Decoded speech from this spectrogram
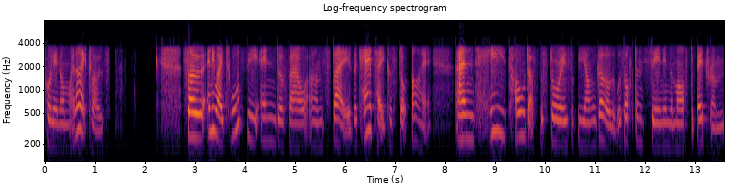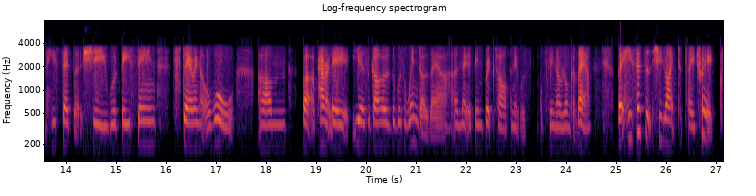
pulling on my nightclothes. So, anyway, towards the end of our um, stay, the caretaker stopped by and he told us the stories of the young girl that was often seen in the master bedroom. He said that she would be seen staring at a wall. Um, but apparently, years ago, there was a window there and it had been bricked up and it was obviously no longer there. But he said that she liked to play tricks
